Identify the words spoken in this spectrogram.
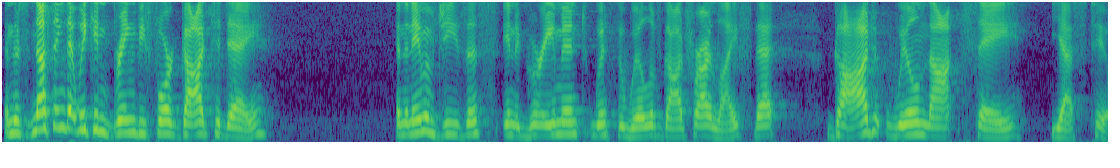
And there's nothing that we can bring before God today in the name of Jesus in agreement with the will of God for our life that God will not say yes to.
